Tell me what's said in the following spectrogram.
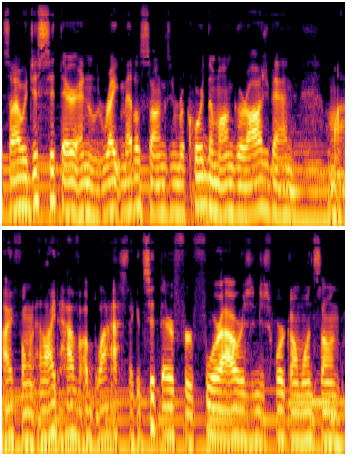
So I would just sit there and write metal songs and record them on GarageBand on my iPhone and I'd have a blast. I could sit there for four hours and just work on one song,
